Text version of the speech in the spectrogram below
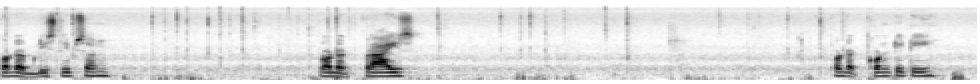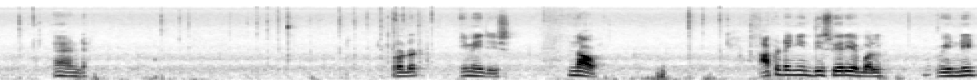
product description product price product quantity and product images. Now after taking this variable we need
